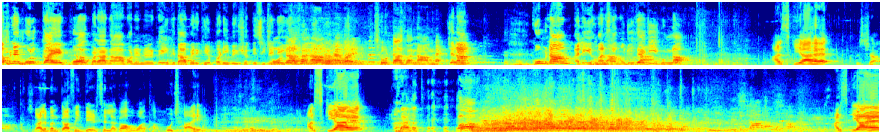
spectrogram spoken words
अपने मुल्क का एक बहुत बड़ा नाम और इन्होंने कई किताबें लिखी हैं पढ़ी बेशक किसी ने छोटा सा नाम है भाई छोटा सा नाम है। जनाब गुमनाम अली हमारे साथ मौजूद है। जी गुमनाम। अर्ज़ किया है गालिबन काफ़ी देर से लगा हुआ था कुछ आए। अर्ज़ किया है। लानत है। अर्ज़ किया है।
